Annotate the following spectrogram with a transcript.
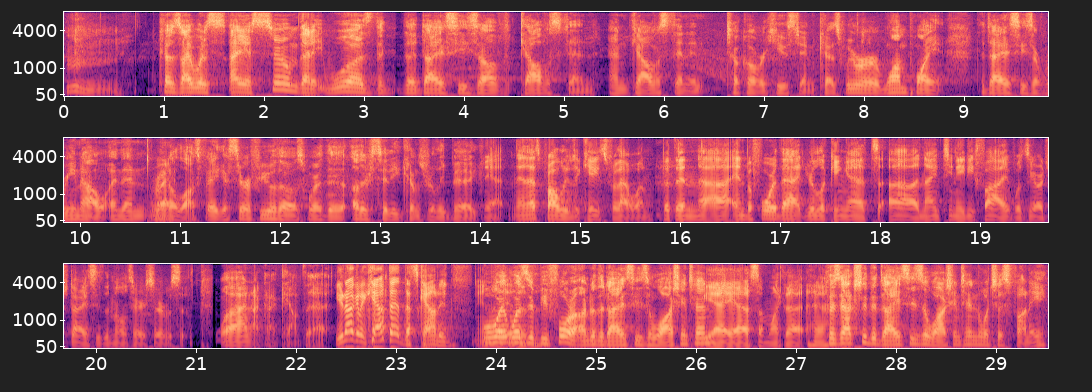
Hmm. Because I would, I assume that it was the, the diocese of Galveston, and Galveston and took over Houston because we were at one point the diocese of Reno and then Reno, Las Vegas. There are a few of those where the other city comes really big. Yeah, and that's probably the case for that one. But then, uh, and before that, you're looking at uh, 1985 was the Archdiocese of Military Services. Well, I'm not going to count that. You're not going to count that? That's counted. Well, the- was the- it before under the Diocese of Washington? Yeah, yeah, something like that. Because actually, the Diocese of Washington, which is funny,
